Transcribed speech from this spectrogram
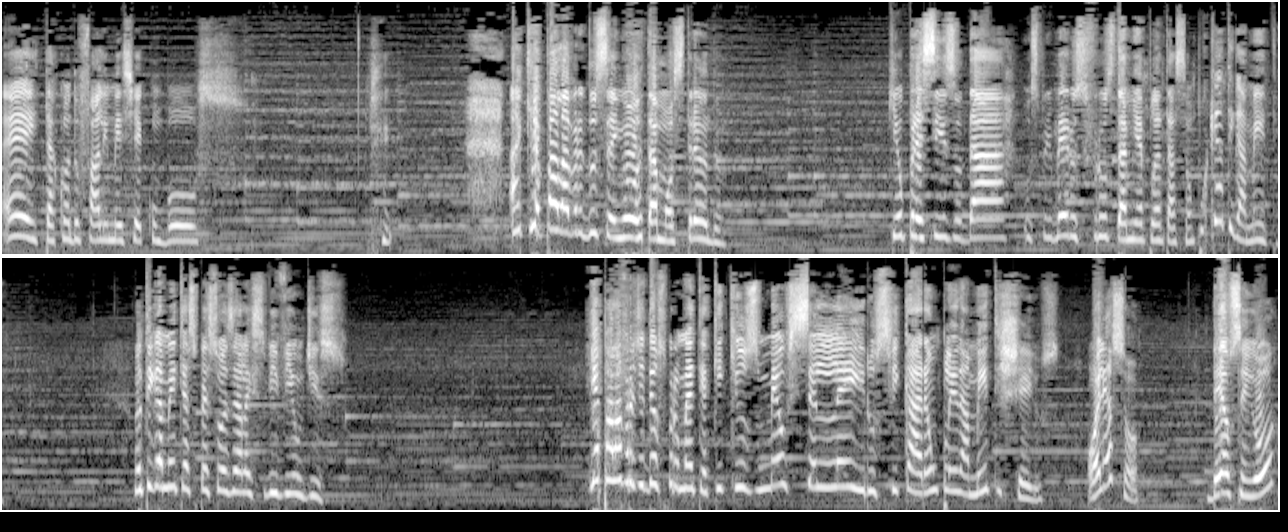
Eita, quando fala em mexer com o bolso. Aqui a palavra do Senhor está mostrando que eu preciso dar os primeiros frutos da minha plantação. Porque antigamente Antigamente as pessoas elas viviam disso. E a palavra de Deus promete aqui que os meus celeiros ficarão plenamente cheios. Olha só. Dê ao Senhor,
